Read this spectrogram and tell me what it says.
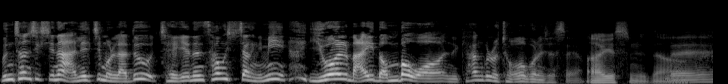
문천식 씨는 아닐지 몰라도 제게는 성 시장님이 You are my number one 이렇게 한글로 적어 보내셨어요 알겠습니다. 네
